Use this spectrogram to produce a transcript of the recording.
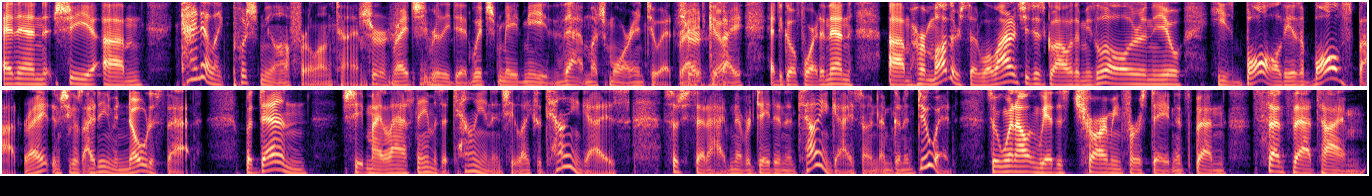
and then she um, kind of like pushed me off for a long time. Sure. right? She really did, which made me that much more into it, right? Because yeah. I had to go for it. And then um, her mother said, Well, why don't you just go out with him? He's a little older than you. He's bald. He has a bald spot, right? And she goes, I didn't even notice that. But then she, my last name is Italian and she likes Italian guys. So she said, I've never dated an Italian guy, so I'm, I'm going to do it. So we went out and we had this charming first date. And it's been since that time.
